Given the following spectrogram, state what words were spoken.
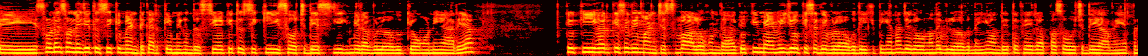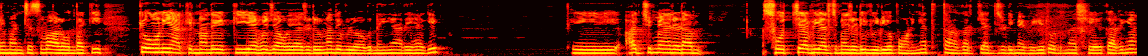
ਅਤੇ ਸੋਹਣੇ ਸੋਹਣੇ ਜੇ ਤੁਸੀਂ ਕਮੈਂਟ ਕਰਕੇ ਮੈਨੂੰ ਦੱਸਿਓ ਕਿ ਤੁਸੀਂ ਕੀ ਸੋਚਦੇ ਸੀ ਮੇਰਾ ਵਲੋਗ ਕਿਉਂ ਨਹੀਂ ਆ ਰਿਹਾ। ਕਿਉਂਕਿ ਹਰ ਕਿਸੇ ਦੇ ਮਨ 'ਚ ਸਵਾਲ ਹੁੰਦਾ, ਕਿਉਂਕਿ ਮੈਂ ਵੀ ਜੋ ਕਿਸੇ ਦੇ ਵਲੋਗ ਦੇਖਦੀ ਹਾਂ ਨਾ, ਜਦੋਂ ਉਹਨਾਂ ਦੇ ਵਲੋਗ ਨਹੀਂ ਆਉਂਦੇ ਤਾਂ ਫਿਰ ਆਪਾਂ ਸੋਚਦੇ ਆਵੇਂ, ਆਪਣੇ ਮਨ 'ਚ ਸਵਾਲ ਆਉਂਦਾ ਕਿ ਕਿਉਂ ਨਹੀਂ ਆਖਿਰ ਉਹਨਾਂ ਦੇ ਕੀ ਇਹੋ ਜਿਹਾ ਹੋਇਆ ਜਿਹੜੇ ਉਹਨਾਂ ਦੇ ਵਲੌਗ ਨਹੀਂ ਆ ਰਹੇ ਹੈਗੇ। ਅਤੇ ਅੱਜ ਮੈਂ ਜਿਹੜਾ ਸੋਚਿਆ ਵੀ ਅੱਜ ਮੈਂ ਜਿਹੜੀ ਵੀਡੀਓ ਪਾਉਣੀ ਹੈ ਅਤੇ ਤਾਂ ਕਰਕੇ ਅੱਜ ਜਿਹੜੀ ਮੈਂ ਵੀਡੀਓ ਤੁਹਾਡੇ ਨਾਲ ਸ਼ੇਅਰ ਕਰ ਰਹੀ ਹਾਂ।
